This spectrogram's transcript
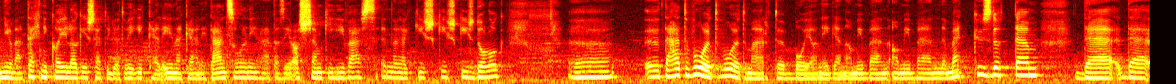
nyilván technikailag, és hát ugye ott végig kell énekelni, táncolni, hát azért az sem kihívás, egy kis-kis-kis dolog. Tehát volt, volt már több olyan, igen, amiben, amiben megküzdöttem, de, de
